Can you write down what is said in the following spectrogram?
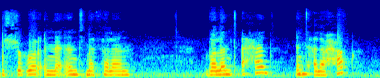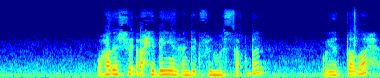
بالشعور أن أنت مثلا ظلمت أحد أنت على حق وهذا الشيء راح يبين عندك في المستقبل ويتضح.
